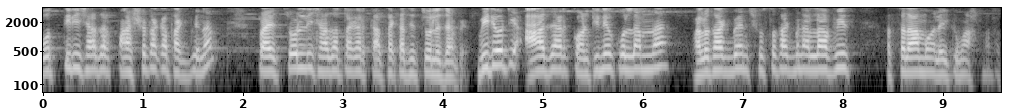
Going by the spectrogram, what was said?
বত্রিশ হাজার পাঁচশো টাকা থাকবে না প্রায় চল্লিশ হাজার টাকার কাছাকাছি চলে যাবে। ভিডিওটি আজ আর কন্টিনিউ করলাম না। ভালো থাকবেন, সুস্থ থাকবেন, আল্লাহ হাফিজ। আসসালামু আলাইকুম, রহমতুল্লাহ।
